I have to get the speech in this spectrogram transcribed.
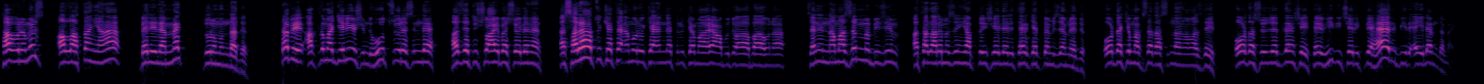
Tavrımız Allah'tan yana belirlenmek durumundadır. Tabi aklıma geliyor şimdi Hud suresinde Hazreti Şuayb'e söylenen Esalatuke te'emuruke en netruke ma ya'budu abauna senin namazın mı bizim atalarımızın yaptığı şeyleri terk etmemiz emrediyor. Oradaki maksat aslında namaz değil. Orada söz edilen şey tevhid içerikli her bir eylem demektir.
